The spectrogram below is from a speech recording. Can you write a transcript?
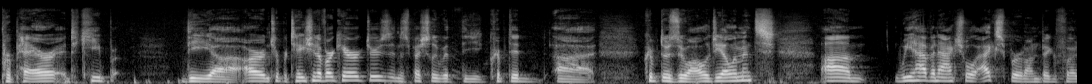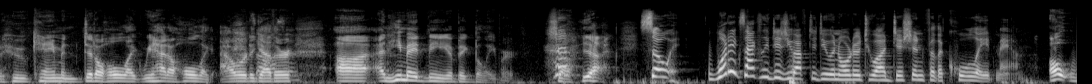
prepare to keep the uh, our interpretation of our characters, and especially with the cryptid uh, cryptozoology elements. Um, we have an actual expert on Bigfoot who came and did a whole like we had a whole like hour together, awesome. uh, and he made me a big believer. So yeah. So, what exactly did you have to do in order to audition for the Kool Aid Man? Oh,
